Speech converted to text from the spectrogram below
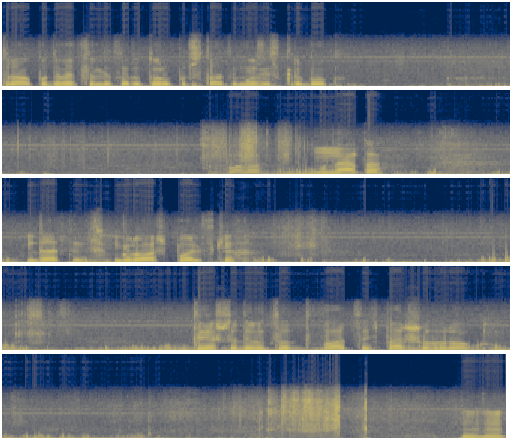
Треба подивитися літературу, почитати, може і скрибок. Була монета 10 грош польських. 1921 року. Угу,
